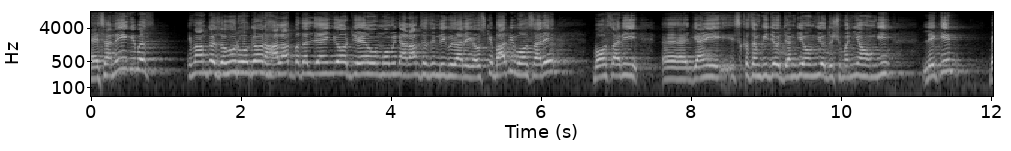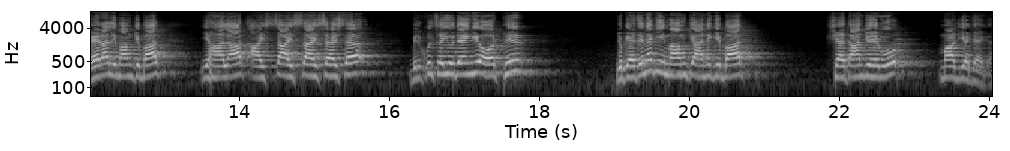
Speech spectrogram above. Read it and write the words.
ऐसा नहीं कि बस इमाम का जहूर होगा और हालात बदल जाएँगे और जो है वो मोमिन आराम से ज़िंदगी गुजारेगा। उसके बाद भी बहुत सारे, बहुत सारी यानी इस कस्म की जो जंगें होंगी और दुश्मनियाँ होंगी, लेकिन बहरहाल इमाम के बाद ये हालात आहिस्ता आहिस्ता आहिस्ता आहिस्ता बिल्कुल सही हो जाएँगे और फिर जो कहते हैं ना कि इमाम के आने के बाद शैतान जो है वो मार दिया जाएगा।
